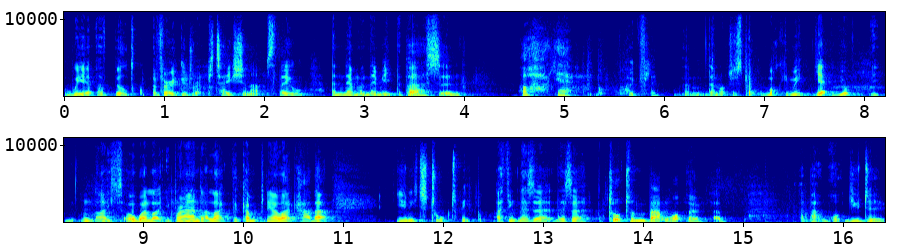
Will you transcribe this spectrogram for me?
we have built a very good reputation up. So they all, and then when they meet the person, oh yeah, hopefully um, they're not just mocking me. Yeah, you're nice. Oh, I like your brand. I like the company. I like how that. You need to talk to people. I think there's a there's a Talk to them about what though? about what you do.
